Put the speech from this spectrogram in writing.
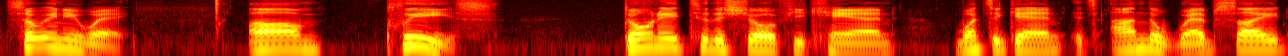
So anyway, um, please donate to the show if you can. Once again, it's on the website,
